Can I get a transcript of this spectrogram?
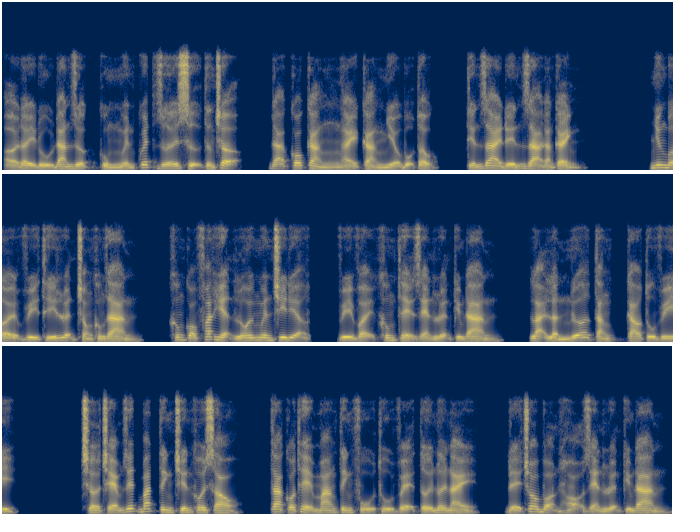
ở đây đủ đan dược cùng nguyên quyết dưới sự tương trợ, đã có càng ngày càng nhiều bộ tộc, tiến giai đến giả đan cảnh. Nhưng bởi vì thí luyện trong không gian, không có phát hiện lôi nguyên chi địa, vì vậy không thể rèn luyện kim đan, lại lần nữa tăng cao tu vi. Chờ chém giết bắt tinh chiến khôi sau, ta có thể mang tinh phủ thủ vệ tới nơi này, để cho bọn họ rèn luyện kim đan,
